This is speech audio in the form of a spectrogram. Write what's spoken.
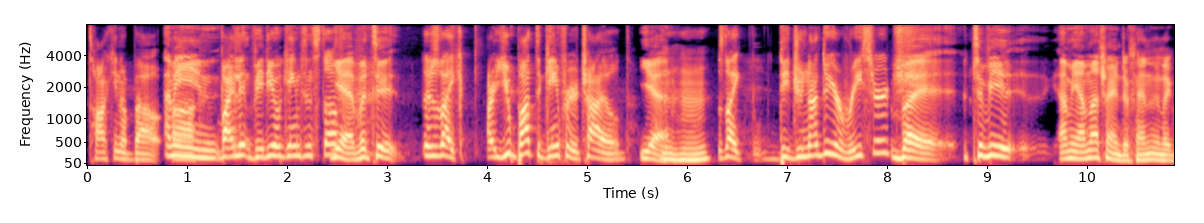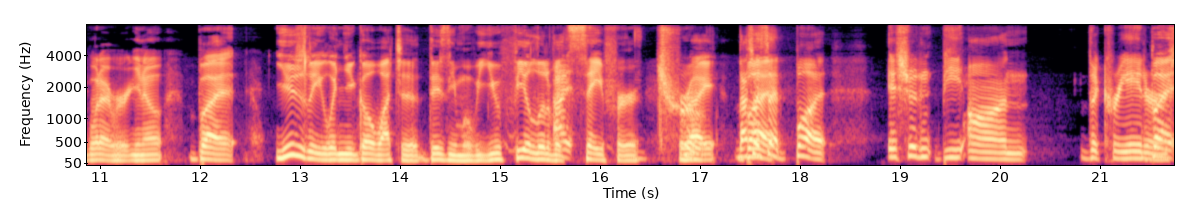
talking about I uh, mean- violent video games and stuff. yeah but to There's like, are you bought the game for your child? yeah Mhm. It's like, did you not do your research? But to be, I mean, I'm not trying to defend it, like whatever, you know. But usually when you go watch a Disney movie, you feel a little bit I- safer, True. right? That's what I said. But it shouldn't be on the creators. But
